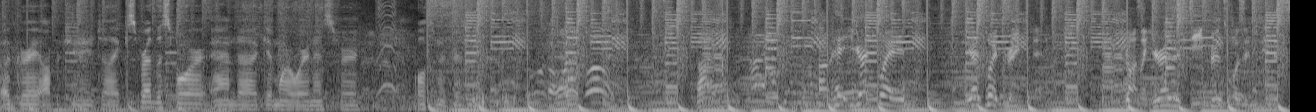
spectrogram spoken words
a great opportunity to like spread the sport and uh, get more awareness for ultimate frisbee. Um, hey, you guys played. You guys played great today. Come on, like your guys' defense was intense.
